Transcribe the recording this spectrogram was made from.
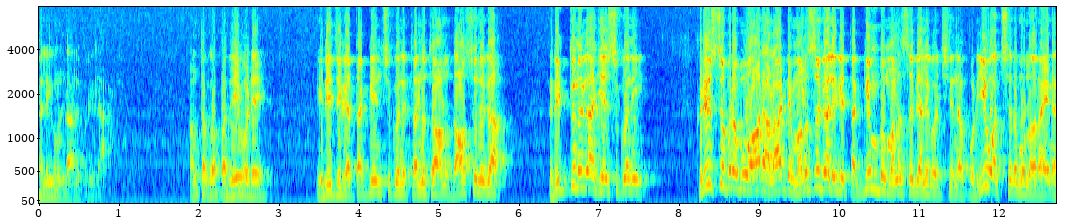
కలిగి ఉండాలి ప్రిలా అంత గొప్ప దేవుడే ఈ రీతిగా తగ్గించుకుని తను తాను దాసునిగా రిక్తునిగా చేసుకొని క్రీస్తు ప్రభు వారు అలాంటి మనసు కలిగి తగ్గింపు మనసు కలిగి వచ్చినప్పుడు ఈ వచ్చరములోనైనా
